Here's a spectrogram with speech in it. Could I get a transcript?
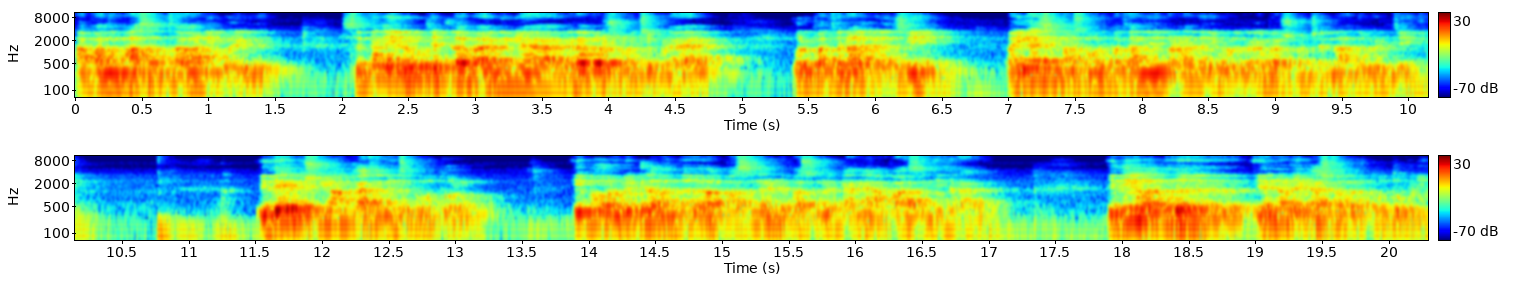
அப்ப அந்த மாசம் தாண்டி போயிடுது. சித்திரை இருபத்தெட்டில் நீங்கள் கிரகப்பிரவேசம் வச்சு கூட ஒரு பத்து நாள் கழிச்சு வைகாசி மாதம் ஒரு பத்தாம் தேதி பன்னெண்டாம் தேதி ஒரு கிரகப்பிரவேசம் வச்சுருந்தா அந்த வீடு ஜெயிக்கும். இதே விஷயம் அக்கா தங்கச்சிக்கு ஒத்து வரும். இப்போ ஒரு வீட்டில் வந்து பசங்க ரெண்டு பசங்க இருக்காங்க அப்பா செஞ்சு தராரு. இதே வந்து என்னுடைய கஸ்டமர் தூத்துக்குடி.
